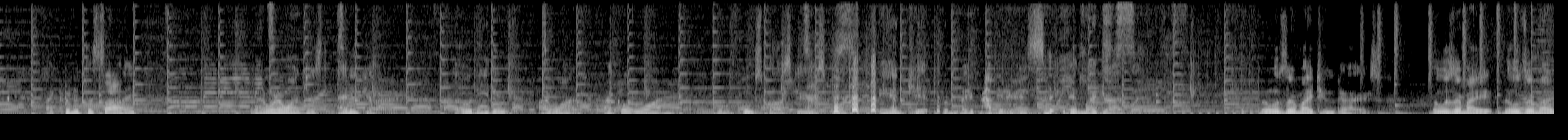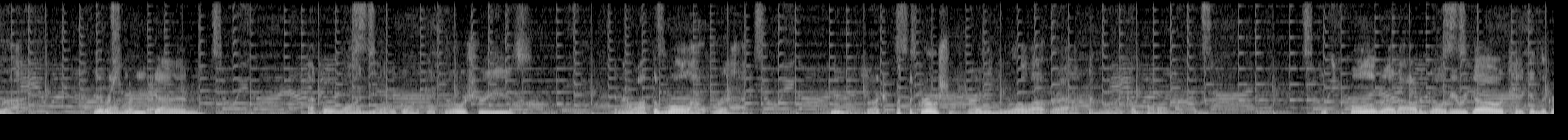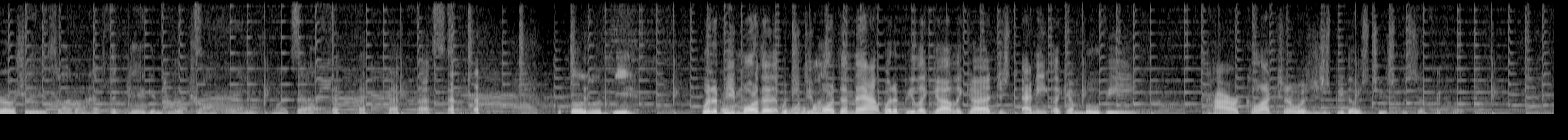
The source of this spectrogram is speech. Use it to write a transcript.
I couldn't decide, and I wouldn't want just any car. I would either. I want Ecto One from Ghostbusters or and KITT from Knight Riders in my driveway. Those are my two cars. Those are my those are my ride. Hit on the respect that. weekend. Ecto One, you know, going to get groceries, and I want the rollout rack too, so I can put the groceries right in the rollout rack, and then when I come home, I can just pull it right out and go, here we go, taking the groceries, so I don't have to dig into a trunk or anything like that. Those would be Would it be more than? Would you do more than that? Would it be like a like a just any like a movie car collection, or would it just be those two specifically?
